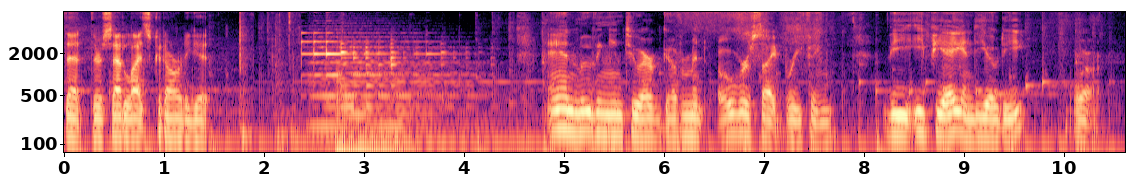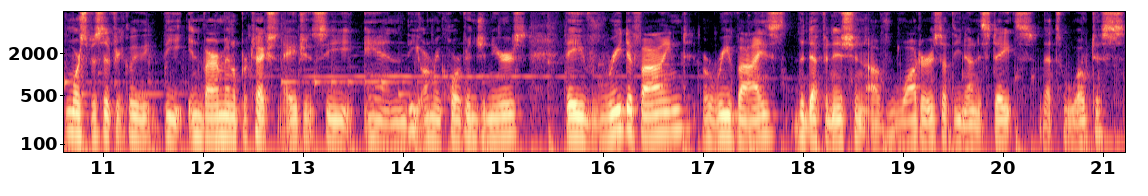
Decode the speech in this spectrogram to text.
that their satellites could already get. And moving into our government oversight briefing, the EPA and DoD, or more specifically the Environmental Protection Agency and the Army Corps of Engineers, they've redefined or revised the definition of waters of the United States. That's WOTUS.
